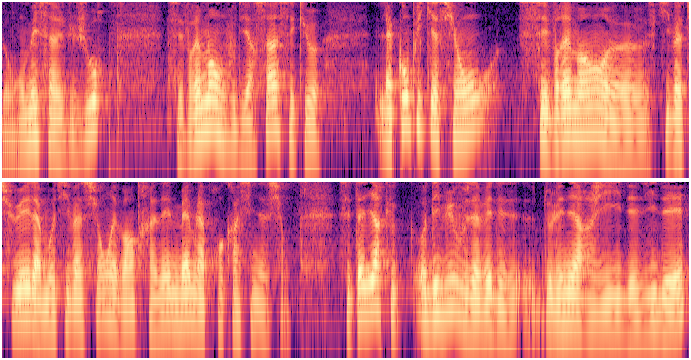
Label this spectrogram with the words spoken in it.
mon message du jour. C'est vraiment vous dire ça, c'est que la complication, c'est vraiment ce qui va tuer la motivation et va entraîner même la procrastination. C'est-à-dire qu'au début, vous avez de l'énergie, des idées,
